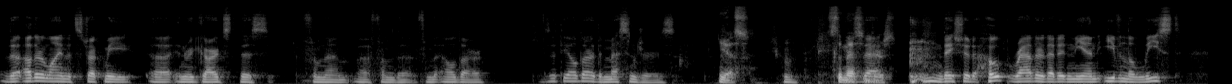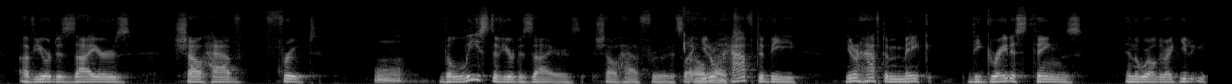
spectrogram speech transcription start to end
the other line that struck me uh, in regards to this from them uh, from the from the Eldar is it the Eldar the messengers Yes, it's the messengers. they should hope rather that in the end even the least of your desires shall have fruit. The least of your desires shall have fruit. It's like Oh, you don't right. have to be, you don't have to make the greatest things in the world. Right? You, you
